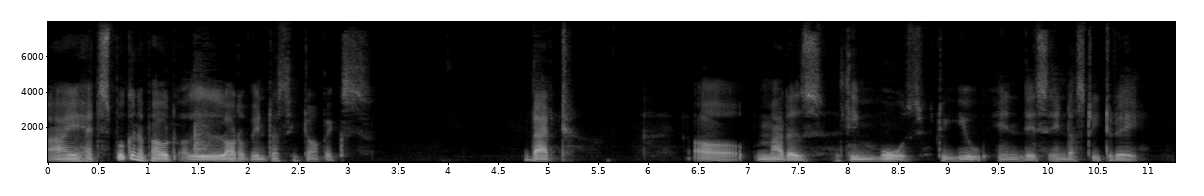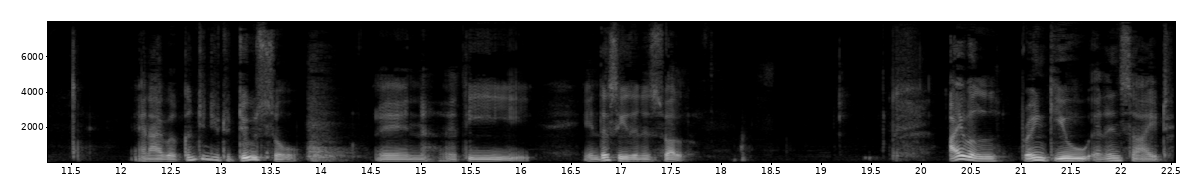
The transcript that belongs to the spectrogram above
I had spoken about a lot of interesting topics that uh, matters the most to you in this industry today, and I will continue to do so in the in this season as well. I will bring you an insight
